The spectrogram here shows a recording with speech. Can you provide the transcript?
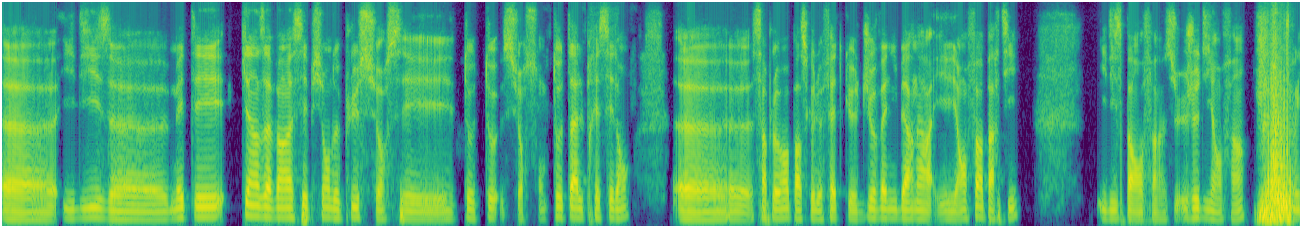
Euh, ils disent euh, mettez 15 à 20 réceptions de plus sur, ses sur son total précédent, simplement parce que le fait que Giovanni Bernard est enfin parti, ils disent pas enfin, je, dis enfin. Oui.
